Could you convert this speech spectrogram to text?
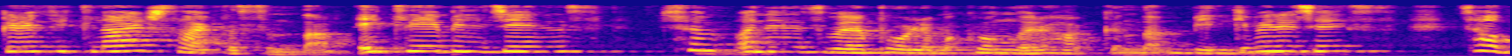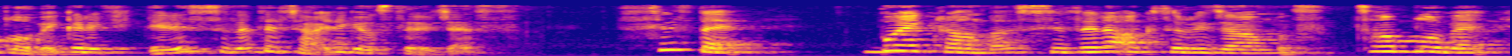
grafikler sayfasında ekleyebileceğiniz tüm analiz ve raporlama konuları hakkında bilgi vereceğiz. Tablo ve grafikleri size detaylı göstereceğiz. Siz de bu ekranda sizlere aktaracağımız tablo ve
